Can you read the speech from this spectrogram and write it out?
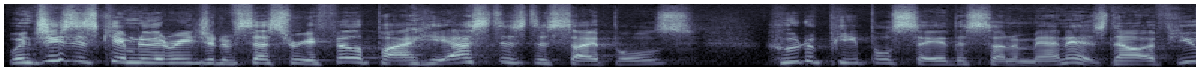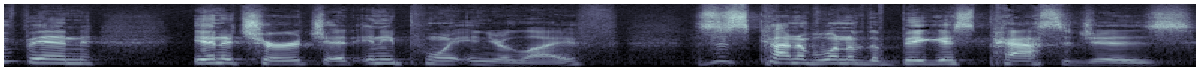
when Jesus came to the region of Caesarea Philippi, he asked his disciples, Who do people say the Son of Man is? Now, if you've been in a church at any point in your life, this is kind of one of the biggest passages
